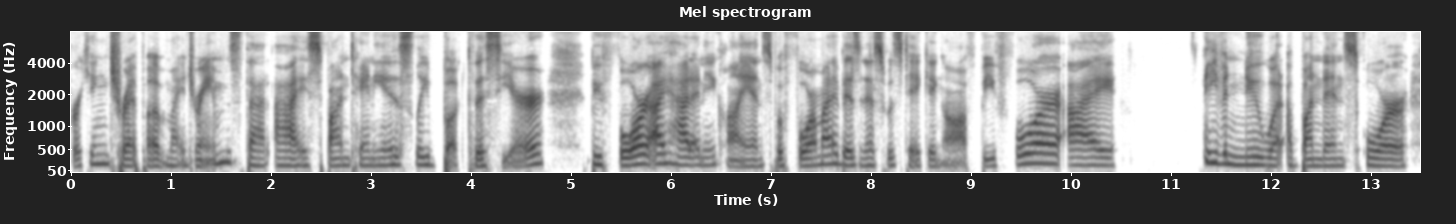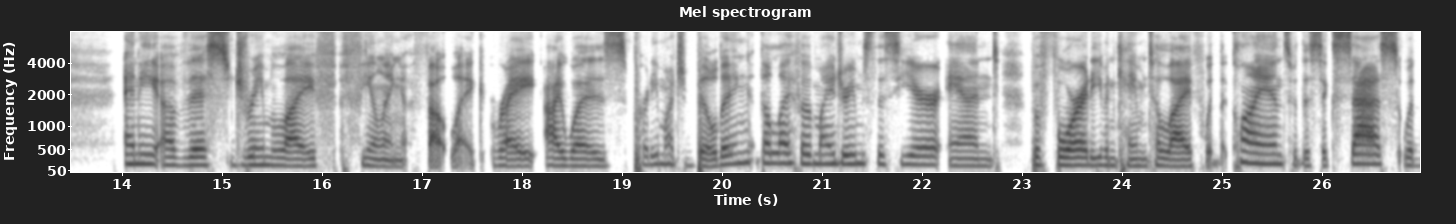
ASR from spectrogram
freaking trip of my dreams that I spontaneously booked this year before I had any clients, before my business was taking off, before I even knew what abundance or any of this dream life feeling felt like, right? I was pretty much building the life of my dreams this year. And before it even came to life with the clients, with the success, with,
